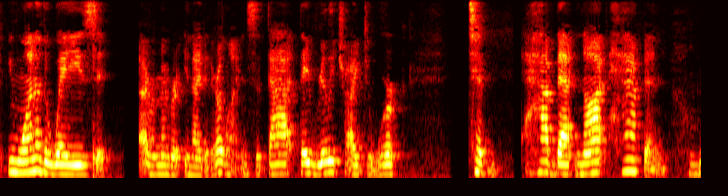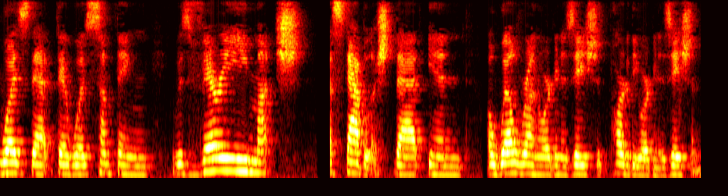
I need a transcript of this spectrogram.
I mean, one of the ways that I remember at United Airlines that that they really tried to work to have that not happen mm-hmm. was that there was something it was very much established that in a well-run organization part of the organization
